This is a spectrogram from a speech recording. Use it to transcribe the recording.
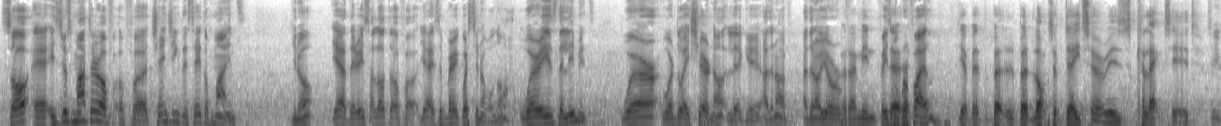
So uh, it's just matter of, of uh, changing the state of mind. You know, yeah, there is a lot of uh, yeah. It's a very questionable, no? Where is the limit? Where where do I share? No, like uh, I don't know. I don't know your But I mean, Facebook profile. Yeah, but, but, but lots of data is collected, See.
